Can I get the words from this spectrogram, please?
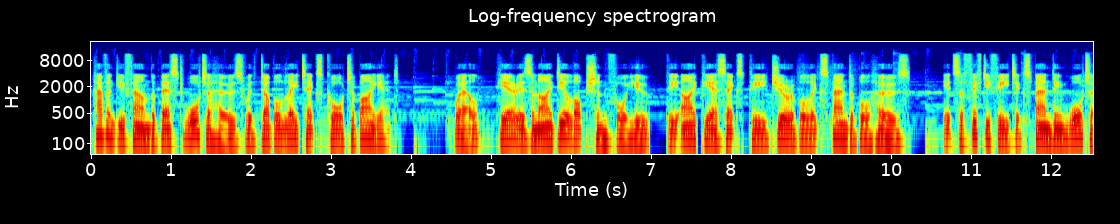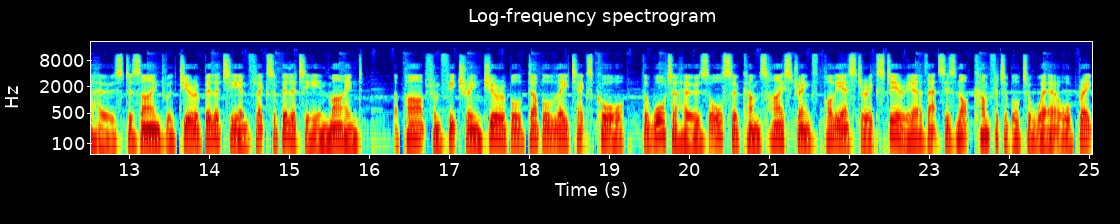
Haven't you found the best water hose with double latex core to buy yet? Well, here is an ideal option for you, the IPSXP Durable Expandable Hose. It's a 50 feet expanding water hose designed with durability and flexibility in mind. Apart from featuring durable double latex core, the water hose also comes high-strength polyester exterior that is not comfortable to wear or break.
